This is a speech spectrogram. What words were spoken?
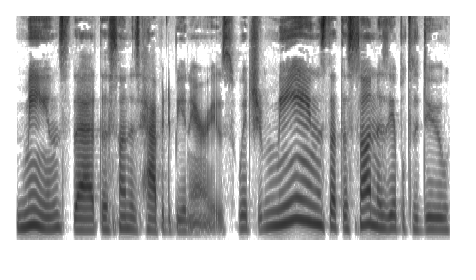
means that the sun is happy to be in Aries, which means that the sun is able to do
